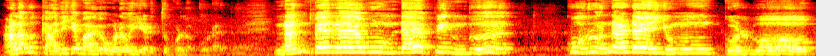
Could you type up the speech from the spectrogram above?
அளவுக்கு அதிகமாக உணவை எடுத்துக்கொள்ளக்கூடாது. நண்பெற உண்ட பின்பு குறுநடையும் கொள்வோம்.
